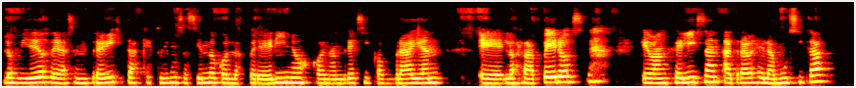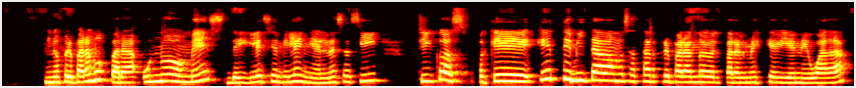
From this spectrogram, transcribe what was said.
los videos de las entrevistas que estuvimos haciendo con los peregrinos, con Andrés y con Brian, eh, los raperos que evangelizan a través de la música. Nos preparamos para un nuevo mes de Iglesia Millennial, ¿no es así? Chicos, ¿qué, qué temita vamos a estar preparando para el mes que viene, Wada?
